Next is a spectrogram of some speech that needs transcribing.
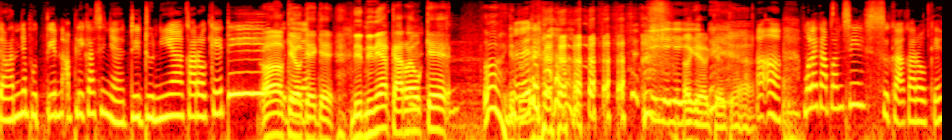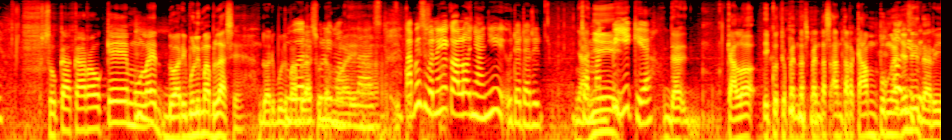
jangan nyebutin aplikasinya di dunia karaoke tit, Oke, gitu oke, ya. oke. Di dunia karaoke Oh, gitu. Iya iya iya. Oke, iya. oke, oke. ah. Heeh. Mulai kapan sih suka karaoke? Suka karaoke mulai 2015 ya. 2015, sudah mulai. ah, 2015. ikut. Tapi sebenarnya kalau nyanyi udah dari zaman Nyanyi piik ya. Da- kalau ikut ke pentas-pentas antar kampung Oh, aja sih gitu. dari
